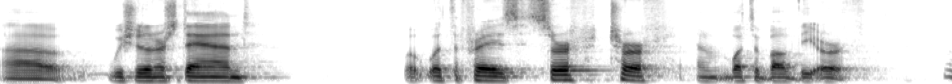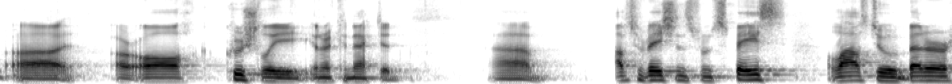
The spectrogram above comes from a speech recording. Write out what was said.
uh, we should understand what, what, the phrase surf, turf, and what's above the earth uh, are all crucially interconnected. Uh, observations from space allows to a better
